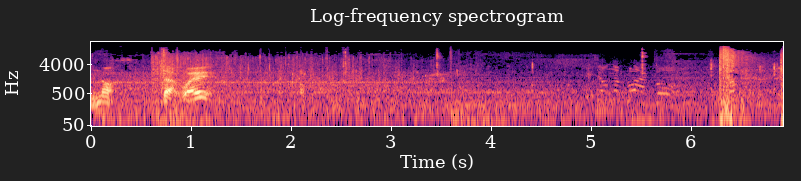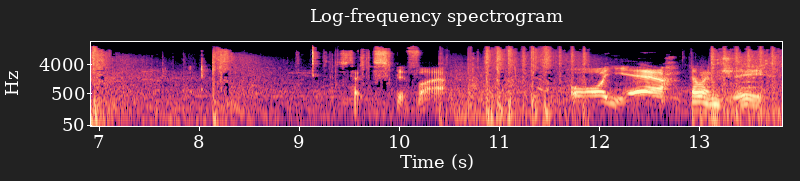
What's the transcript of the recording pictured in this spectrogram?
Not that way. Let's take the Spitfire. Oh, yeah. LMG.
